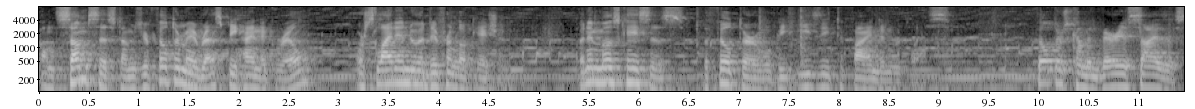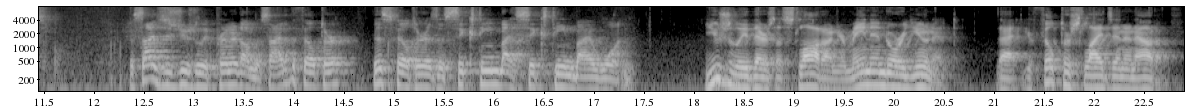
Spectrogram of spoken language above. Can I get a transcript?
On some systems, your filter may rest behind a grill or slide into a different location. But in most cases, the filter will be easy to find and replace. Filters come in various sizes. The size is usually printed on the side of the filter. This filter is a 16 by 16 by 1. Usually there's a slot on your main indoor unit that your filter slides in and out of.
